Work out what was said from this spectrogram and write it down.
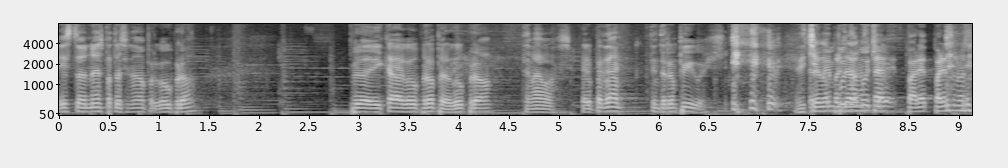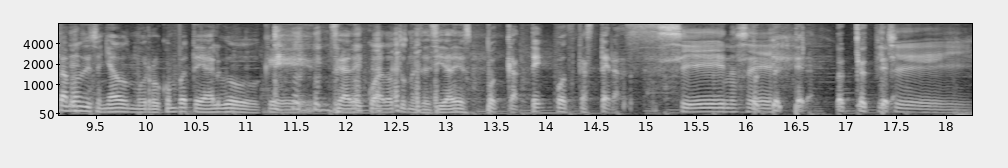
Esto no es patrocinado por GoPro. Pero dedicado a GoPro, pero GoPro, te amamos. Pero perdón, te interrumpí, güey. De hecho, Pero me emputa para, mucho. para- para eso no estamos diseñados, morro. Cómprate algo que sea adecuado a tus necesidades podcate- podcasteras. Sí, no sé. Podcastera, podcastera. Pinche.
